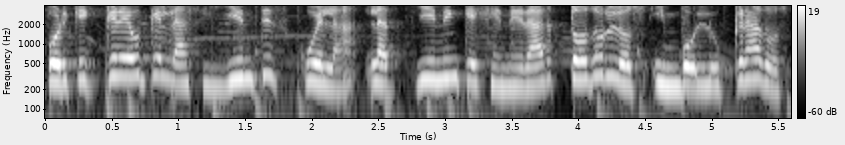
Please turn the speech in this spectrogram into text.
porque creo que la siguiente escuela la tienen que generar todos los involucrados.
